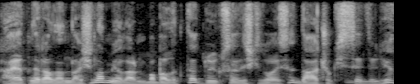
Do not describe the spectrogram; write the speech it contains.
hayatın her alanında aşılamıyorlar mı? Babalıkta duygusal ilişki dolayısıyla daha çok hissediliyor.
